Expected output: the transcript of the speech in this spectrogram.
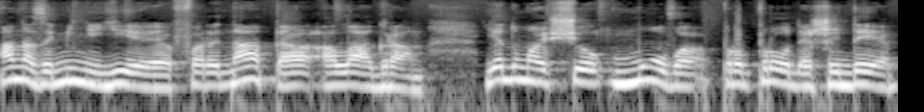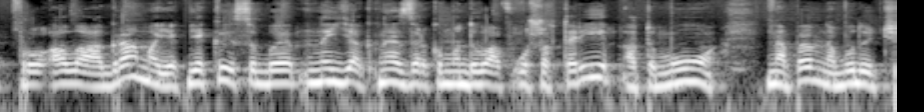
а на заміні є Фарина та Алла Грам. Я думаю, що мова про продаж йде про Алла Грама, який себе ніяк не зарекомендував у Шахтарі, а тому, напевно, будуть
